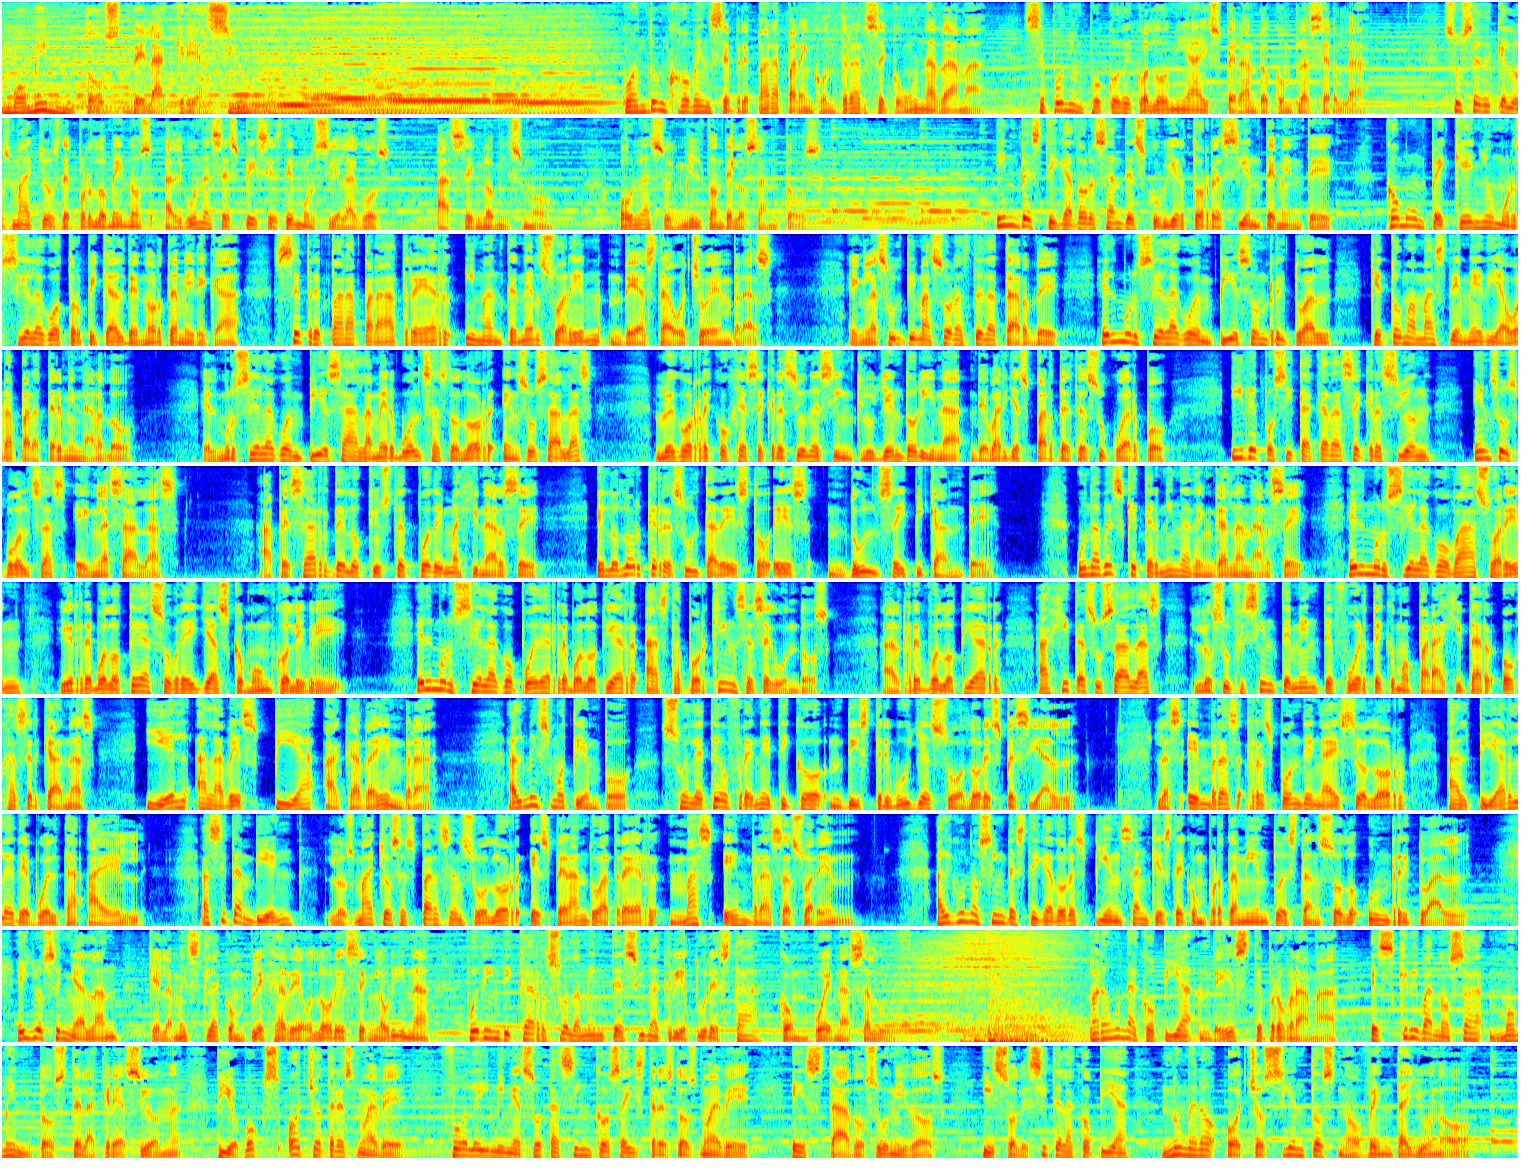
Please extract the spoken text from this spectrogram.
Momentos de la creación. Cuando un joven se prepara para encontrarse con una dama, se pone un poco de colonia esperando complacerla. Sucede que los machos de por lo menos algunas especies de murciélagos hacen lo mismo. Hola, soy Milton de los Santos. Investigadores han descubierto recientemente cómo un pequeño murciélago tropical de Norteamérica se prepara para atraer y mantener su harem de hasta ocho hembras. En las últimas horas de la tarde, el murciélago empieza un ritual que toma más de media hora para terminarlo. El murciélago empieza a lamer bolsas de olor en sus alas, luego recoge secreciones incluyendo orina de varias partes de su cuerpo y deposita cada secreción en sus bolsas en las alas. A pesar de lo que usted puede imaginarse, el olor que resulta de esto es dulce y picante. Una vez que termina de engalanarse, el murciélago va a su harén y revolotea sobre ellas como un colibrí. El murciélago puede revolotear hasta por 15 segundos. Al revolotear, agita sus alas lo suficientemente fuerte como para agitar hojas cercanas y él a la vez pía a cada hembra. Al mismo tiempo, su aleteo frenético distribuye su olor especial. Las hembras responden a ese olor al piarle de vuelta a él. Así también, los machos esparcen su olor esperando atraer más hembras a su harén. Algunos investigadores piensan que este comportamiento es tan solo un ritual. Ellos señalan que la mezcla compleja de olores en la orina puede indicar solamente si una criatura está con buena salud. Para una copia de este programa, escríbanos a Momentos de la Creación, Pio Box 839, Foley, Minnesota 56329, Estados Unidos, y solicite la copia número 891.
